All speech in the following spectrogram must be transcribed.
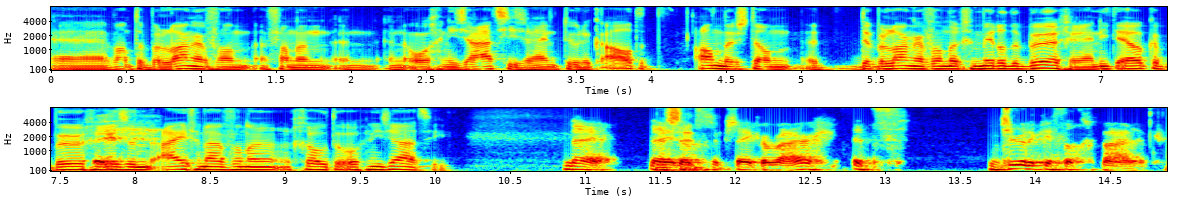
Uh, want de belangen van, van een, een, een, organisatie zijn natuurlijk altijd anders dan de belangen van de gemiddelde burger. En niet elke burger is een eigenaar van een grote organisatie. Nee, nee dus, dat is ook zeker waar. Het, natuurlijk is dat gevaarlijk.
